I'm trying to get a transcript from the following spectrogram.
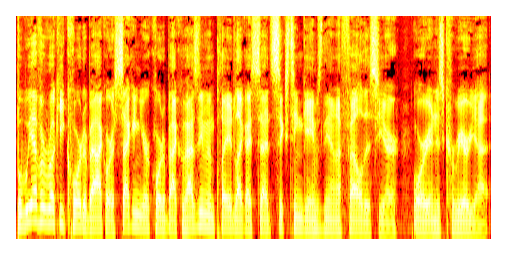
But we have a rookie quarterback or a second year quarterback who hasn't even played, like I said, 16 games in the NFL this year or in his career yet.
